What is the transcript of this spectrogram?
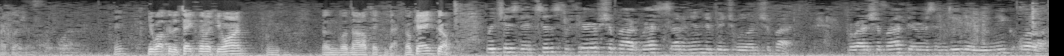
My pleasure. Okay? You're welcome to take them if you want. And if not, I'll take them back. Okay, go. which is that since the fear of Shabbat rests on an individual on Shabbat, for on Shabbat there is indeed a unique aura,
